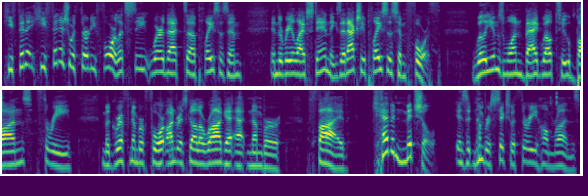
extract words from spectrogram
he fin- he finished with 34. Let's see where that uh, places him in the real life standings. It actually places him fourth. Williams one, Bagwell two, Bonds three, McGriff number four, Andres Galarraga at number five. Kevin Mitchell is at number six with 30 home runs.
